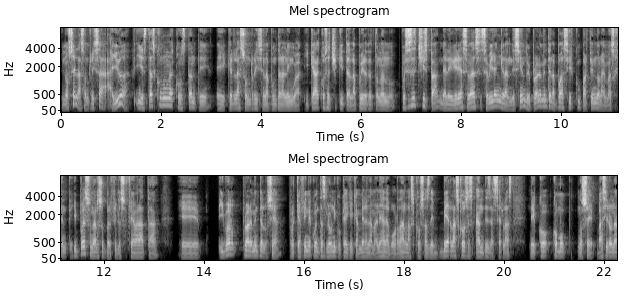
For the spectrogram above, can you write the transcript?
Y no sé, la sonrisa ayuda. Y estás con una constante, eh, que es la sonrisa en la punta de la lengua, y cada cosa chiquita la puede ir detonando, pues esa chispa de alegría se va, se va a ir engrandeciendo y probablemente la puedas ir compartiendo a la demás gente. Y puede sonar súper filosofía barata, eh, y bueno, probablemente lo sea, porque a fin de cuentas lo único que hay que cambiar es la manera de abordar las cosas, de ver las cosas antes de hacerlas, de cómo, no sé, vas a, ir a, una,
